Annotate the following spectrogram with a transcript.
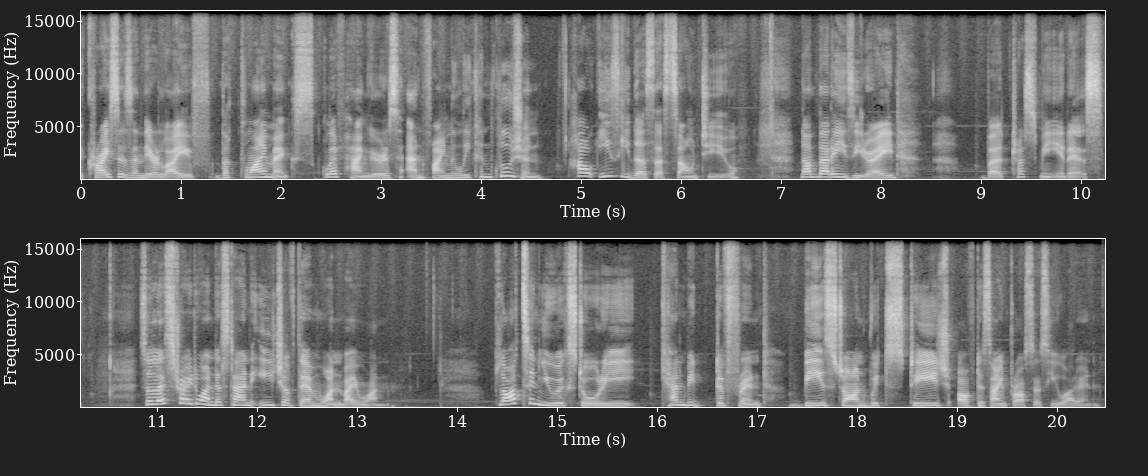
the crisis in their life, the climax, cliffhangers, and finally conclusion. How easy does that sound to you? Not that easy, right? But trust me, it is. So let's try to understand each of them one by one. Plots in UX story can be different based on which stage of design process you are in.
